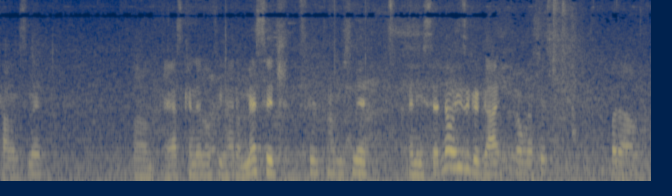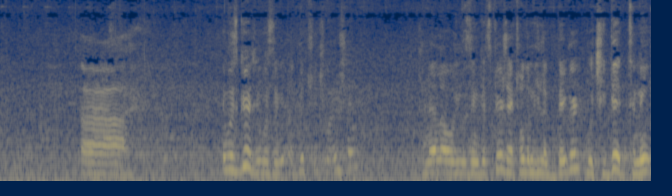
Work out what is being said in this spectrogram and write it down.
Callum Smith. Um, I asked Canelo if he had a message for Callum Smith, and he said, no, he's a good guy. No message. But um, uh, it was good. It was a, a good situation. Canelo, he was in good spirits. I told him he looked bigger, which he did to me.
